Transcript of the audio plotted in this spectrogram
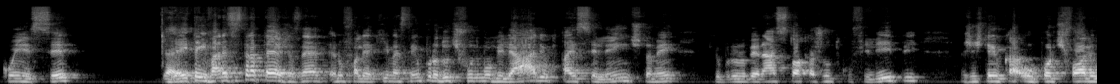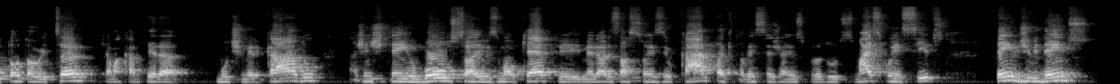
conhecer. É. E aí tem várias estratégias, né? Eu não falei aqui, mas tem um produto de fundo imobiliário que está excelente também, que o Bruno Benassi toca junto com o Felipe. A gente tem o, o portfólio Total Return, que é uma carteira multimercado. A gente tem o Bolsa e o Small Cap, Melhores Ações e o Carta, que talvez sejam os produtos mais conhecidos. Tem o Dividendos,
